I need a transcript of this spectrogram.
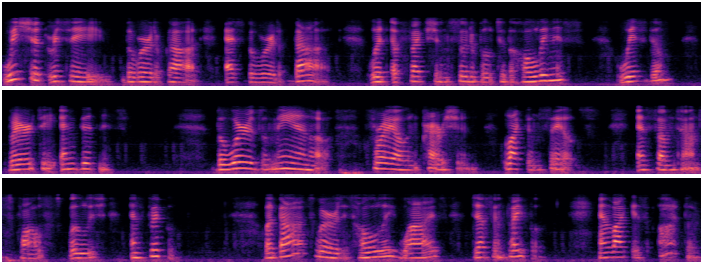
We should receive the Word of God as the Word of God with affection suitable to the holiness, wisdom, verity, and goodness. The words of men are frail and perishing like themselves, and sometimes false, foolish, and fickle. But God's word is holy, wise, just, and faithful, and like its author,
